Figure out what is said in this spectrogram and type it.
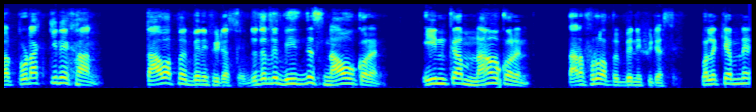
বা প্রোডাক্ট কিনে খান, তাও আপনার বেনিফিট আছে। যদি আপনি বিজনেস নাও করেন ইনকাম নাও করেন, তারপরেও আপনার বেনিফিট আছে। বলে কেমনে?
